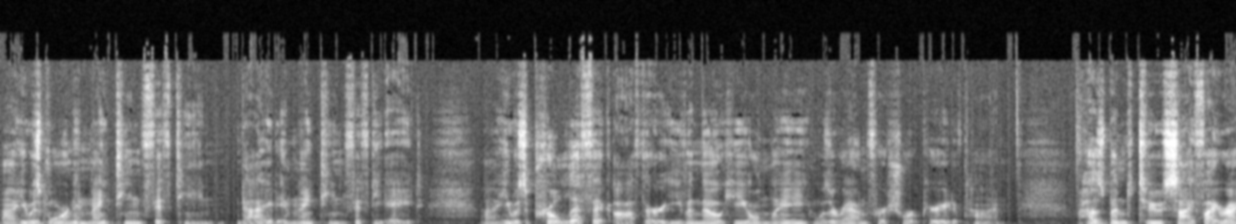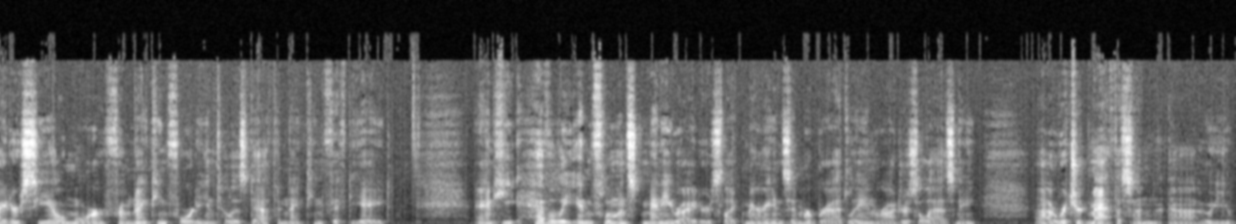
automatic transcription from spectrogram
Uh, he was born in 1915, died in 1958. Uh, he was a prolific author, even though he only was around for a short period of time. Husband to sci fi writer C.L. Moore from 1940 until his death in 1958 and he heavily influenced many writers like Marion Zimmer Bradley and Roger Zelazny, uh, Richard Matheson, uh, who you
